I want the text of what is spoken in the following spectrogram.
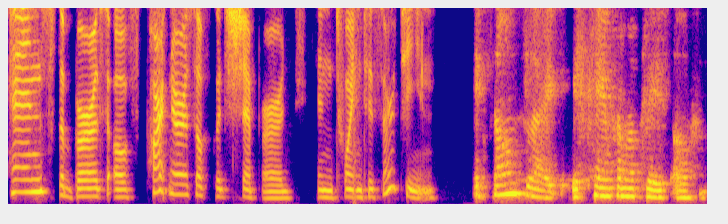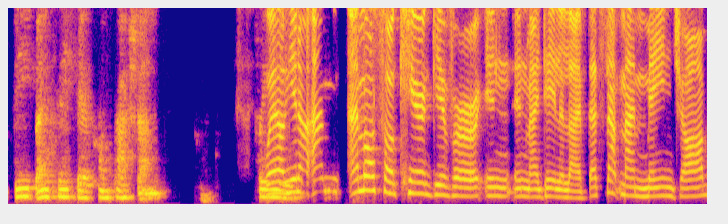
Hence the birth of Partners of Good Shepherd in 2013. It sounds like it came from a place of deep and sincere compassion well you. you know i'm i'm also a caregiver in in my daily life that's not my main job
